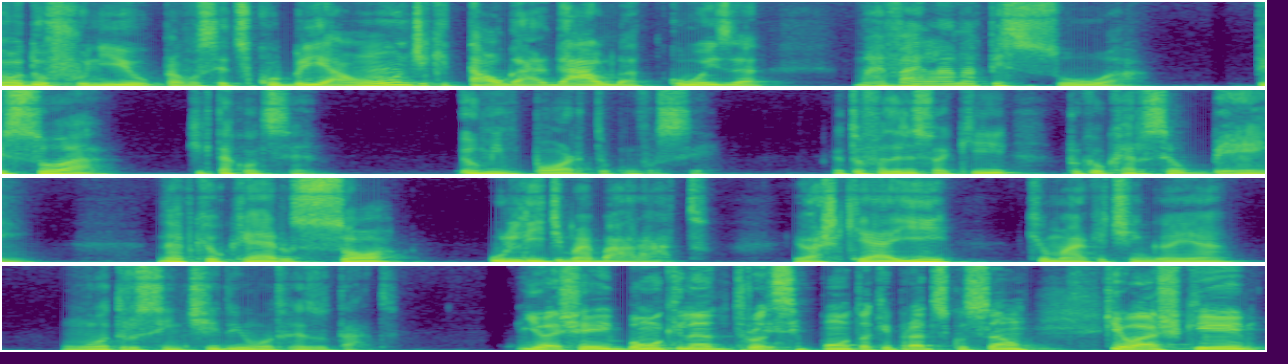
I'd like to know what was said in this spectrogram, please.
Todo o funil para você descobrir aonde que tá o gargalo da coisa, mas vai lá na pessoa. Pessoa, o que está acontecendo? Eu me importo com você. Eu estou fazendo isso aqui porque eu quero o seu bem. Não é porque eu quero só o lead mais barato. Eu acho que é aí que o marketing ganha um outro sentido e um outro resultado. E eu achei bom que o Leandro trouxe esse ponto aqui para a discussão, que eu acho que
